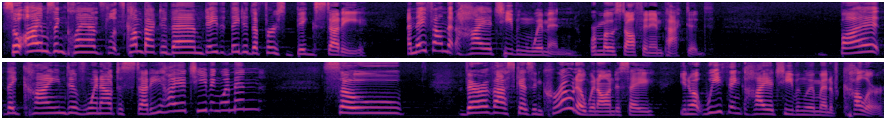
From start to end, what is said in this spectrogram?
So Imes and Clance, let's come back to them. They, they did the first big study, and they found that high achieving women were most often impacted. But they kind of went out to study high achieving women. So Vera Vasquez and Corona went on to say, you know what, we think high achieving women of color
